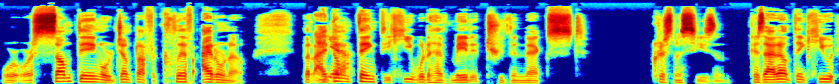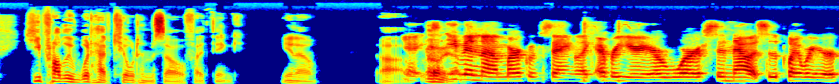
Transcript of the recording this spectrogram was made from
or, or something or jumped off a cliff. I don't know. But I Yeah. don't think that he would have made it to the next Christmas season because I don't think he he probably would have killed himself. I think you know. Uh, Yeah, Oh, yeah. even uh, Mark was saying like every year you're worse, and now it's to the point where you're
